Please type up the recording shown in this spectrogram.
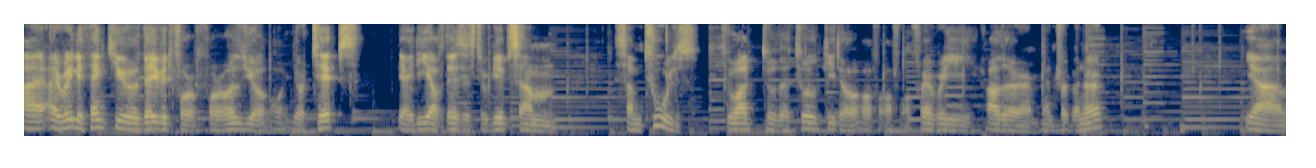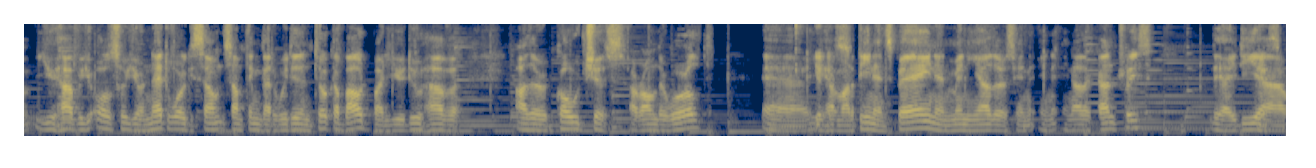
I, I really thank you david for for all your your tips the idea of this is to give some some tools to add to the toolkit of, of, of every other entrepreneur yeah you have also your network some, something that we didn't talk about but you do have other coaches around the world uh, you yes. have Martin in Spain and many others in, in, in other countries. The idea yes.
